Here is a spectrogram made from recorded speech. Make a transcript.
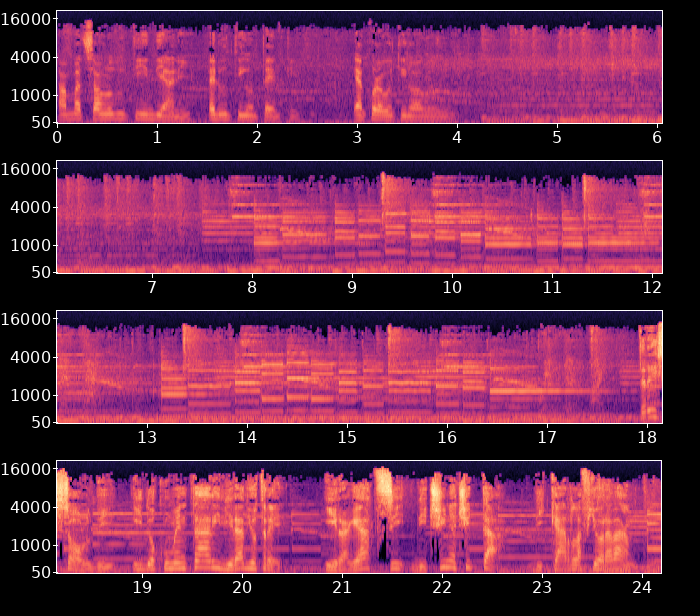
Ammazzavano tutti gli indiani, erano tutti contenti e ancora continua così. Tre soldi, i documentari di Radio 3, i ragazzi di Cinecittà di Carla Fioravanti.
